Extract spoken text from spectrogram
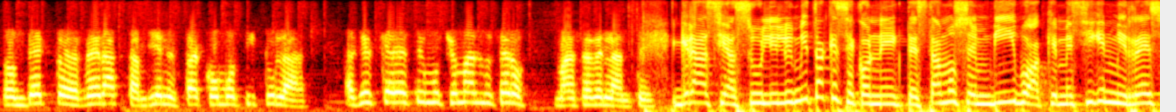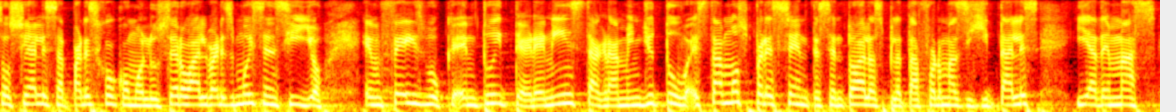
donde Héctor Herrera también está como titular. Así es que estoy mucho más, Lucero, más adelante. Gracias, Zuli. Lo invito a que se conecte. Estamos en vivo, a que me siguen mis redes sociales. Aparezco como Lucero Álvarez, muy sencillo. En Facebook, en Twitter, en Instagram, en YouTube. Estamos presentes en todas las plataformas digitales y además,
